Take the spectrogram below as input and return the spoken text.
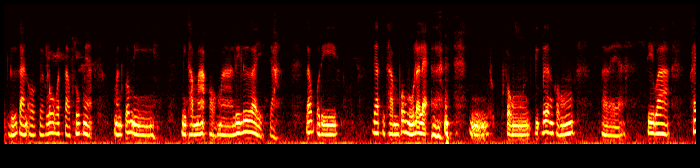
ส หรือการออกจากโลกวัฏฏะทุกเนี่ย มันก็มีมีธรรมะออกมาเรื่อยๆจ้ะแล้วพอดี ญาติธรรมพวกหนูแล้วแหละส่งเรื่องของอะไรอะที่ว่าให้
